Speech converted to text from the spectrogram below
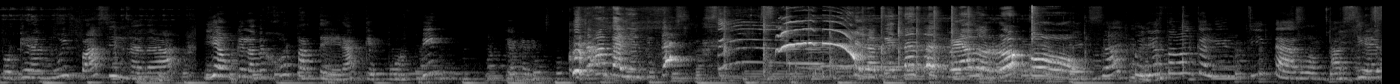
porque era muy fácil nadar. Y aunque la mejor parte era que por fin... ¿Qué creen? ¿Estaban calientitas? Lo que tanto esperado Rocco. Exacto, ya estaban calientitas. Así es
